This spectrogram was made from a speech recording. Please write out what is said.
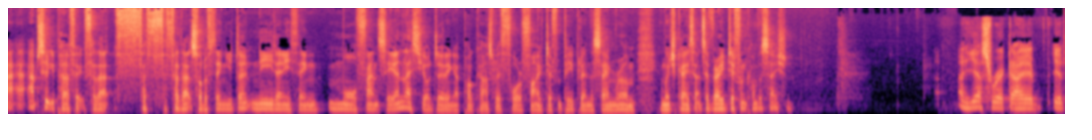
absolutely perfect for that for, for, for, that sort of thing. You don't need anything more fancy unless you're doing a podcast with four or five different people in the same room. In which case, that's a very different conversation. Uh, yes, Rick. I it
